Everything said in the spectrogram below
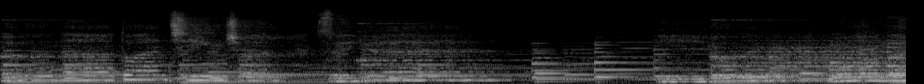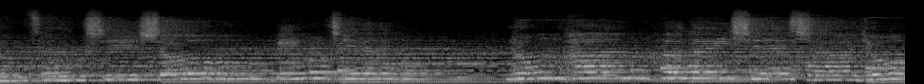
和那段青春岁月，携手并肩。用汗和泪写下永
